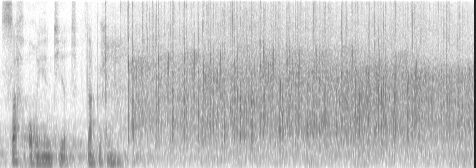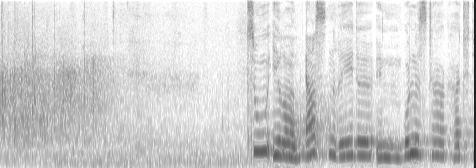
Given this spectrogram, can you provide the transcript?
sachorientiert. Dankeschön. Zu Ihrer ersten Rede im Bundestag hat die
